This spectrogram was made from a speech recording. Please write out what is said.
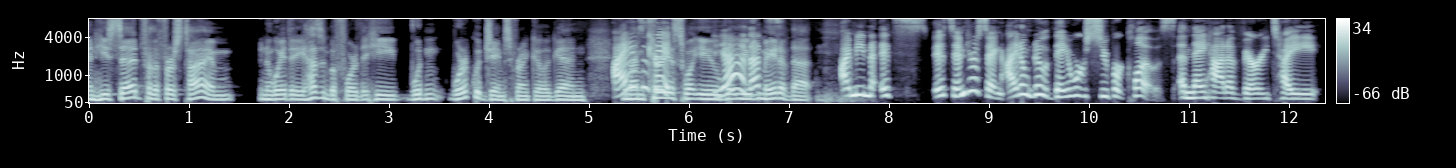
and he said for the first time in a way that he hasn't before that he wouldn't work with James Franco again. I and I'm to say- curious what you yeah, what you made of that. I mean, it's it's interesting. I don't know. They were super close and they had a very tight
